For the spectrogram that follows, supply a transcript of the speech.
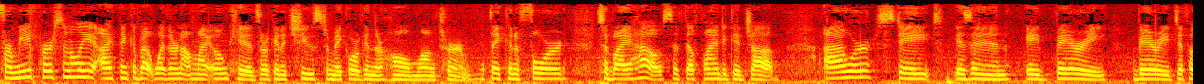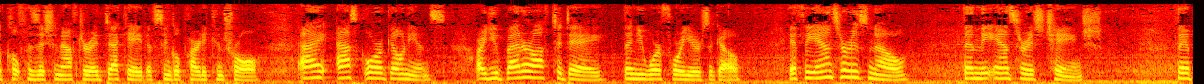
For me personally, I think about whether or not my own kids are going to choose to make Oregon their home long term. If they can afford to buy a house, if they'll find a good job. Our state is in a very, very difficult position after a decade of single party control. I ask Oregonians, are you better off today than you were four years ago? If the answer is no, then the answer is change. The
